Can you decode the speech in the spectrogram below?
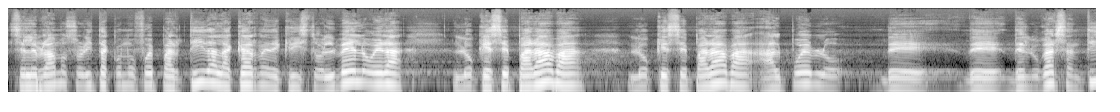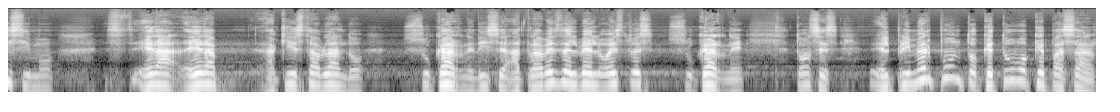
Celebramos ahorita cómo fue partida la carne de Cristo. El velo era lo que separaba, lo que separaba al pueblo de, del lugar santísimo. Era, era, aquí está hablando, su carne, dice, a través del velo, esto es su carne. Entonces, el primer punto que tuvo que pasar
